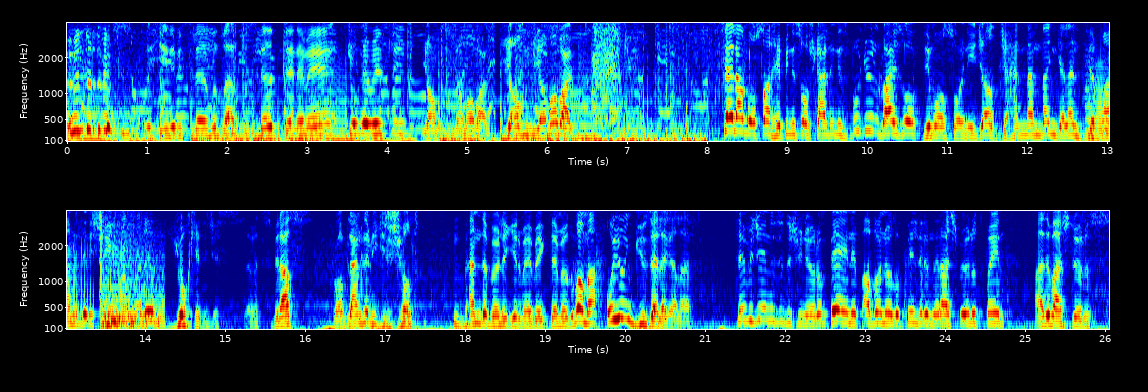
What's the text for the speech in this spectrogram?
Öldürdüm hepsini. Yeni bir silahımız var. Bu silahı denemeye çok hevesliyim. Yam yama bak. Yam yama bak. Selam dostlar, hepiniz hoş geldiniz. Bugün Rise of Demons oynayacağız. Cehennemden gelen zebanileri, şeytanları yok edeceğiz. Evet, biraz problemli bir giriş oldu. ben de böyle girmeyi beklemiyordum ama oyun güzel agalar. Seveceğinizi düşünüyorum. Beğenip abone olup bildirimleri açmayı unutmayın. Hadi başlıyoruz.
